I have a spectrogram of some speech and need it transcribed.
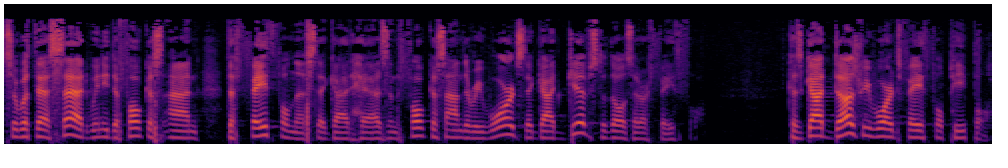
So, with that said, we need to focus on the faithfulness that God has and focus on the rewards that God gives to those that are faithful. Because God does reward faithful people.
